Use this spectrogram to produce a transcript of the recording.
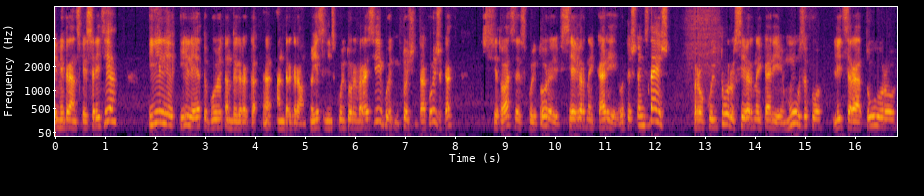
иммигрантской среде, или, или это будет андерграунд. Но если не с культурой в России, будет точно такой же, как ситуация с культурой в Северной Корее. Вот ты что не знаешь про культуру Северной Кореи? Музыку, литературу,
